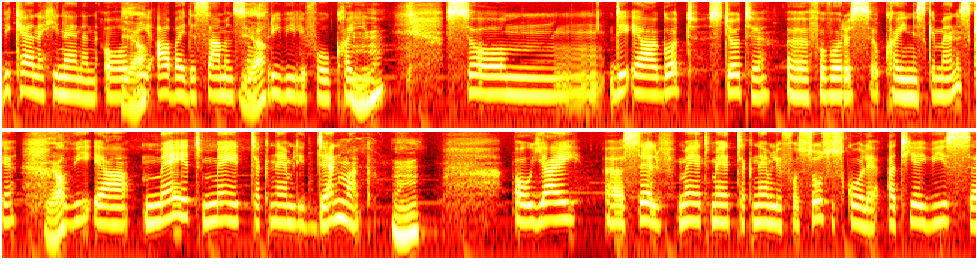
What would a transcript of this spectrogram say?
vi kender hinanden, og Ja. vi arbejder sammen som Ja. frivillige for Ukraine. Mhm. Så um, det er godt støtte øh, for vores ukrainske mennesker, Ja. og vi er meget, meget taknemmelige Danmark Mm. Og jeg uh, selv meget, meget taknemmelig for SOSU-skole, at jeg vis, uh,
